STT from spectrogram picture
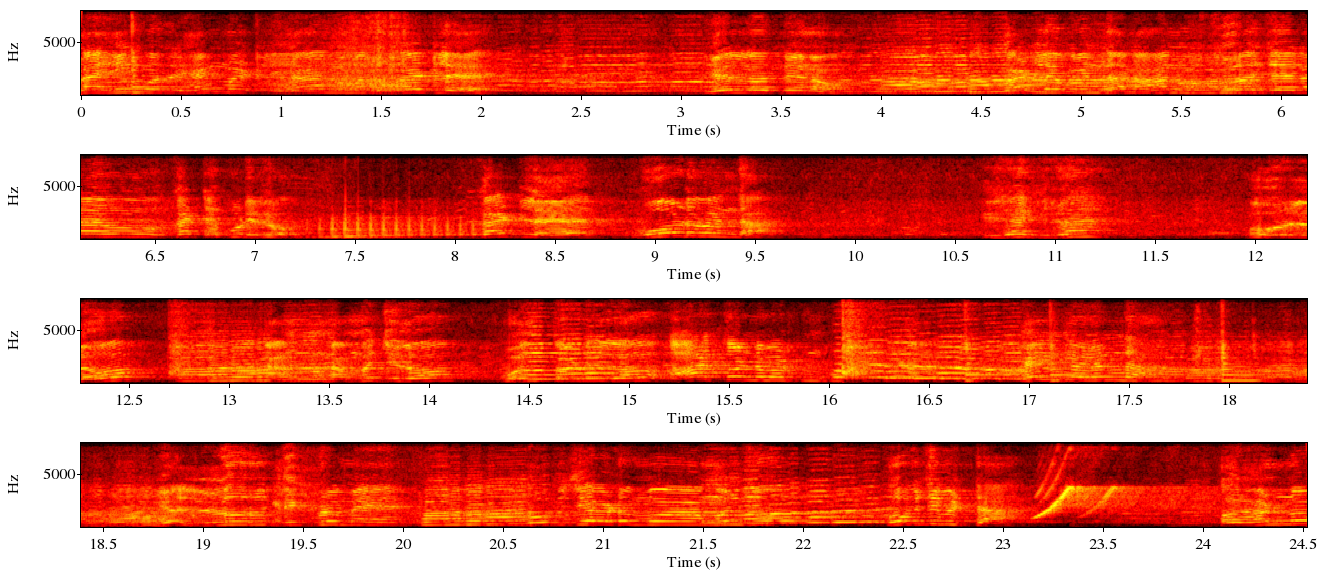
ನಾ ಹಿಂಗ್ ಹೋದ್ರೆ ಹೆಂಗ್ ಮಾಡ್ಲಿ? ನಾನು ಮತ್ತೆ ಕಡ್ಲೆ. ಎಲ್ಲೋದ್ನೇನೋ ಕಡ್ಲೆ ಬಂದ ನಾನು ಸೂರಜ್ ಎಲ್ಲ ಕಟ್ಟೆ ಕುಡಿದ್ರು. ಕಡ್ಲೆ ಓಡ್ ಬಂದ. ಇಲ್ಲ ಇಲ್ಲ ಅವ್ರಲ್ಲೋ? ನಂಗ್ ನಮ್ಮಜ್ಜಿಲೋ ಒಂದ್ ತೊಂಡಿಲ್ಲೋ ಆ ತೊಂಡ ಮಾಡ್ಕೊಂಡು ಎಲ್ಲರೂ ದಿಗ್ಭ್ರಮೆ. ಒಬ್ಜಿ ಆಡೋ ಮುಂಜು ಒಬ್ಜಿ ಬಿಟ್ಟ. ಅವ್ರ ಹಣ್ಣು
